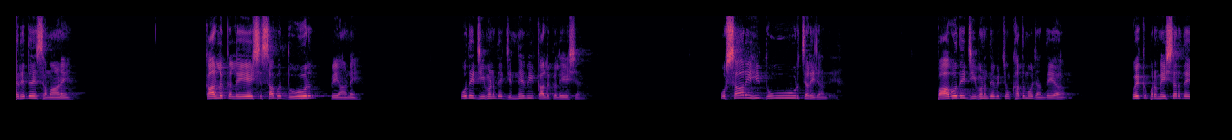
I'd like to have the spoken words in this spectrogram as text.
ਹਿਰਦੇ ਸਮਾਣੇ, ਕਲ ਕਲੇਸ਼ ਸਭ ਦੂਰ ਪਿਆਨੇ ਉਹਦੇ ਜੀਵਨ ਦੇ ਜਿੰਨੇ ਵੀ ਕਲ ਕਲੇਸ਼ ਹੈ, ਉਹ ਸਾਰੇ ਹੀ ਦੂਰ ਚਲੇ ਜਾਂਦੇ ਆ। ਪਾਪ ਉਹਦੇ ਜੀਵਨ ਦੇ ਵਿੱਚੋਂ ਖਤਮ ਹੋ ਜਾਂਦੇ ਆ। ਉਹ ਇੱਕ ਪਰਮੇਸ਼ਰ ਦੇ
